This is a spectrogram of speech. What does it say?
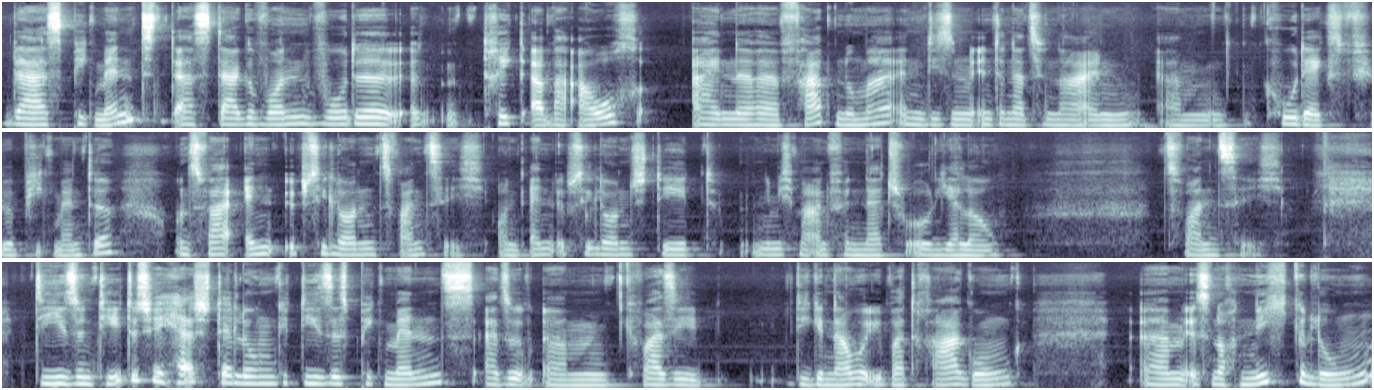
Das Pigment, das da gewonnen wurde, äh, trägt aber auch eine Farbnummer in diesem internationalen ähm, Kodex für Pigmente und zwar NY20 und NY steht, nehme ich mal an, für Natural Yellow 20. Die synthetische Herstellung dieses Pigments, also ähm, quasi die genaue Übertragung, ähm, ist noch nicht gelungen,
